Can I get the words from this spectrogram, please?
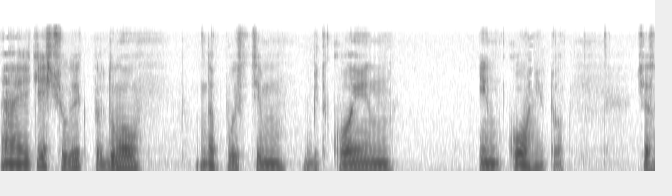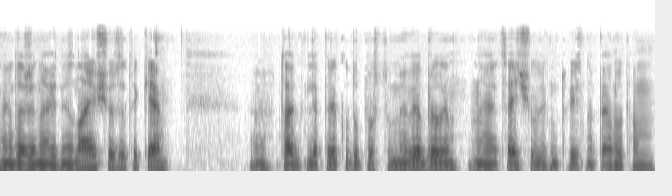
Е, Якийсь чоловік придумав, допустим, біткоін інкогніто. Чесно, я навіть навіть не знаю, що це таке. Е, Так, для прикладу, просто ми вибрали. Е, Цей чоловік, ну, тобто, напевно, там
